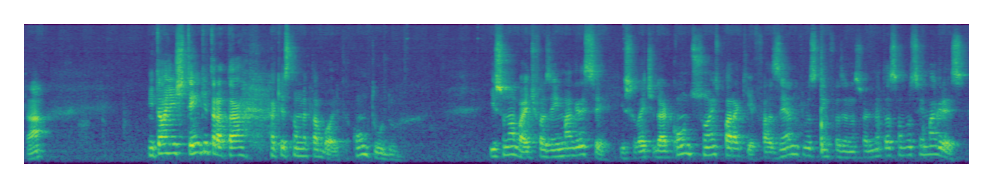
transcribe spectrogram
tá? Então a gente tem que tratar a questão metabólica, contudo isso não vai te fazer emagrecer. Isso vai te dar condições para que, fazendo o que você tem que fazer na sua alimentação, você emagreça.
